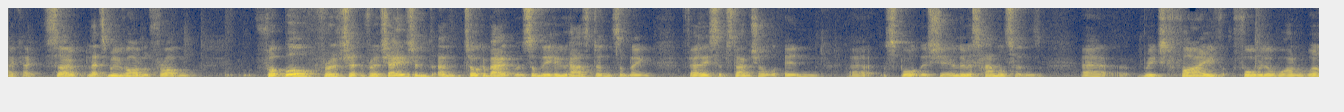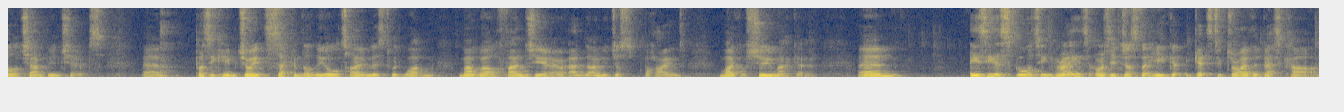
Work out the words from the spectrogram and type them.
Okay, so let's move on from football for a, for a change and, and talk about somebody who has done something fairly substantial in uh, sport this year. Lewis Hamilton uh, reached five Formula One World Championships, um, putting him joint second on the all time list with Juan Manuel Fangio and only just behind Michael Schumacher. Um, is he a sporting grade, or is it just that he gets to drive the best car?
